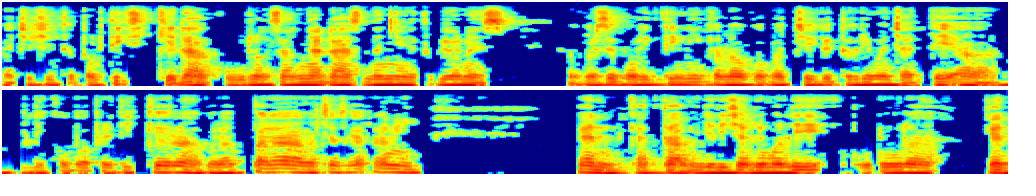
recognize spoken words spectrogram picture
baca cerita politik sikit lah, kurang sangat dah sebenarnya, to be honest. Aku rasa politik ni kalau kau baca kat teori memang cantik lah. Bila kau buat praktikal lah, kau dapat lah macam sekarang ni. Kan, kata menjadi calon balik, bodoh lah. Kan.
